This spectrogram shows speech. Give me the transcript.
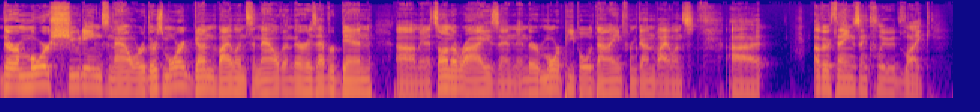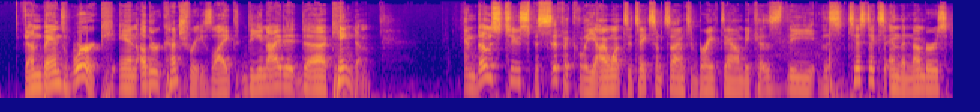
there are more shootings now, or there's more gun violence now than there has ever been, um, and it's on the rise, and, and there are more people dying from gun violence. Uh, other things include like gun bans work in other countries like the United uh, Kingdom. And those two specifically, I want to take some time to break down because the the statistics and the numbers,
